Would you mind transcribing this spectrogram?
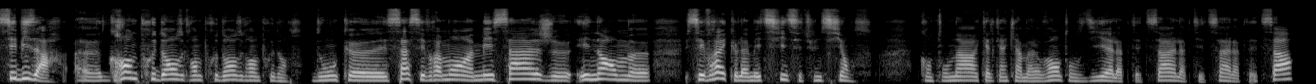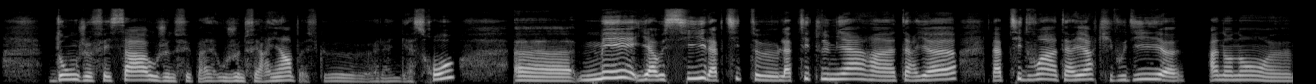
C'est bizarre. Euh, grande prudence, grande prudence, grande prudence. Donc euh, ça, c'est vraiment un message euh, énorme. C'est vrai que la médecine, c'est une science. Quand on a quelqu'un qui a mal au ventre, on se dit elle a peut-être ça, elle a peut-être ça, elle a peut-être ça. Donc je fais ça ou je ne fais pas ou je ne fais rien parce que elle a une gastro. Euh, mais il y a aussi la petite la petite lumière intérieure, la petite voix intérieure qui vous dit ah non non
